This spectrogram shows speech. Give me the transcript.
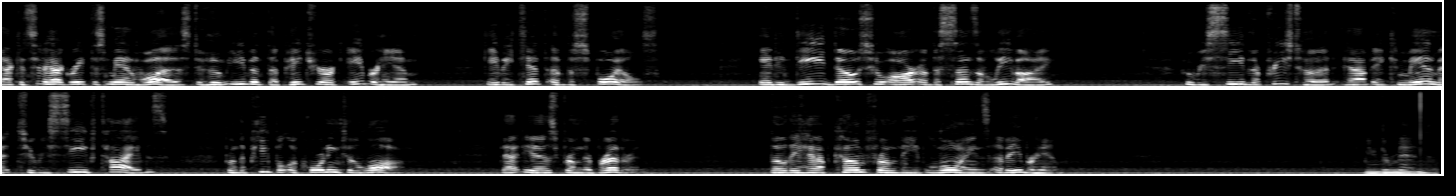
Now consider how great this man was, to whom even the patriarch Abraham gave a tenth of the spoils. And indeed, those who are of the sons of Levi, who receive the priesthood have a commandment to receive tithes from the people according to the law, that is, from their brethren, though they have come from the loins of Abraham. Meaning they're men.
